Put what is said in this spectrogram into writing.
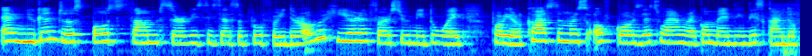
and you can just post some services as a proofreader over here. At first, you need to wait for your customers. Of course, that's why I'm recommending finding this kind of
